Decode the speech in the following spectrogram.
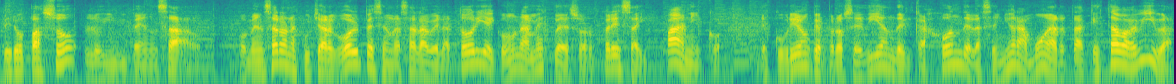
pero pasó lo impensado. Comenzaron a escuchar golpes en la sala velatoria y con una mezcla de sorpresa y pánico descubrieron que procedían del cajón de la señora muerta que estaba viva.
